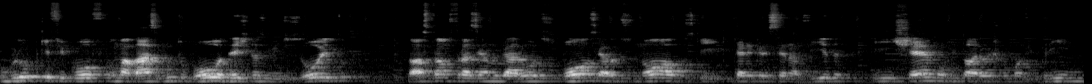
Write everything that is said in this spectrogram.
O grupo que ficou ficou uma base muito boa desde 2018 nós estamos trazendo garotos bons, garotos novos que, que querem crescer na vida e enxergam o Vitória hoje como uma vitrine,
